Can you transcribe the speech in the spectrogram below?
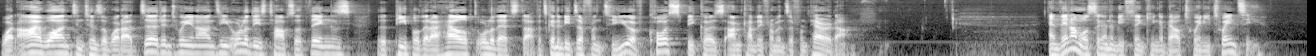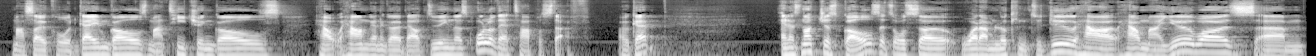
what I want, in terms of what I did in 2019, all of these types of things, the people that I helped, all of that stuff. It's going to be different to you, of course, because I'm coming from a different paradigm. And then I'm also going to be thinking about 2020, my so called game goals, my teaching goals, how, how I'm going to go about doing this, all of that type of stuff. Okay? And it's not just goals it's also what i'm looking to do how how my year was um,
